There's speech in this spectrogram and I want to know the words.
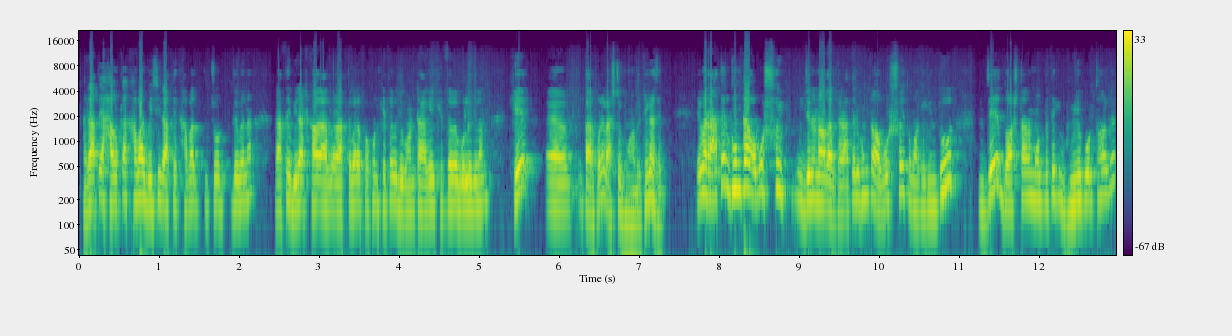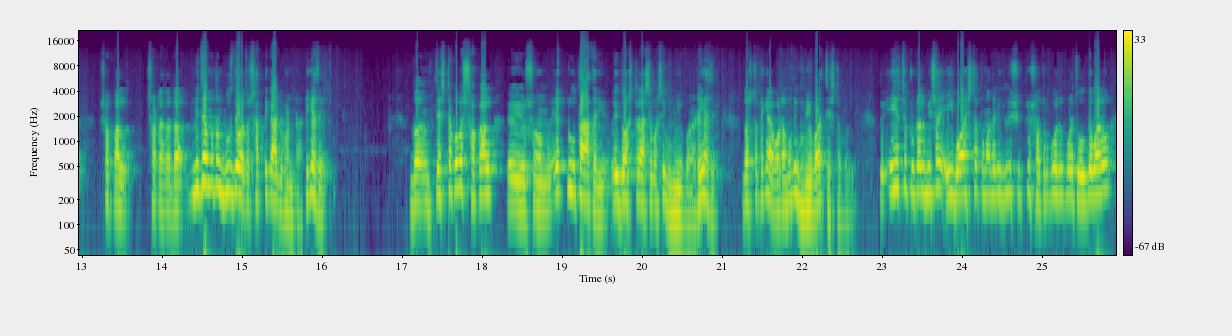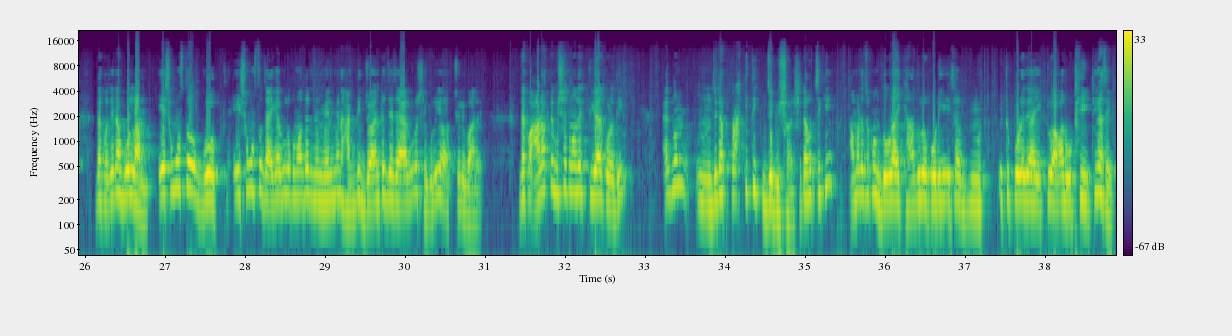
রাতে হালকা খাবার বেশি, রাতে খাবার চোট দেবে না। রাতে বিরাট খাবার, রাত্রেবেলা কখন খেতে হবে? দু ঘণ্টা আগেই খেতে হবে বলে দিলাম। খেয়ে তারপরে লাস্টে ঘুমাবে, ঠিক আছে? এবার রাতের ঘুমটা অবশ্যই জেনে নেওয়া দরকার। রাতের ঘুমটা অবশ্যই তোমাকে কিন্তু যে দশটার মধ্যে থেকে ঘুমিয়ে পড়তে হবে, সকাল ছটা ছটা নিজের মতন বুঝতে পারছ, সাত থেকে আট ঘণ্টা, ঠিক আছে? চেষ্টা করবে সকাল একটু তাড়াতাড়ি ওই দশটার আশেপাশে ঘুমিয়ে পড়া, ঠিক আছে? দশটা থেকে এগারোটার মধ্যে ঘুমিয়ে পড়ার চেষ্টা করবে। তো এই হচ্ছে টোটাল বিষয়, এই বয়সটা তোমাদের যদি একটু সতর্ক করে চলতে পারো, দেখো যেটা বললাম, এই সমস্ত গ্রোথ এই সমস্ত জায়গাগুলো তোমাদের মেন মেন হাড্ডির জয়েন্টের যে জায়গাগুলো সেগুলি অ্যাকচুয়ালি বাড়ে। দেখো আরও একটা বিষয় তোমাদের ক্লিয়ার করে দিই একদম যেটা প্রাকৃতিক যে বিষয় সেটা হচ্ছে কি আমরা যখন দৌড়াই খেলাধুলো করি এইসব উম, একটু পড়ে যাই একটু আবার উঠি ঠিক আছে?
